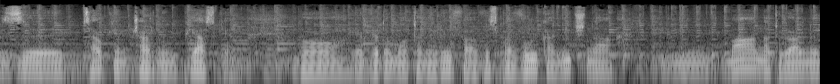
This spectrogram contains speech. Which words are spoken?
z całkiem czarnym piaskiem, bo jak wiadomo Teneryfa, wyspa wulkaniczna, mm, ma naturalny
